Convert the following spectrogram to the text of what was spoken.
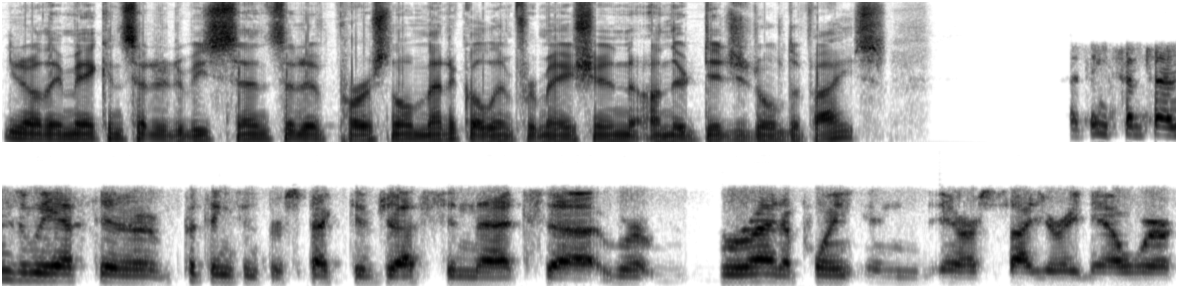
you know they may consider to be sensitive personal medical information on their digital device? I think sometimes we have to put things in perspective, Jeff, in that uh, we're we're at a point in, in our society right now where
